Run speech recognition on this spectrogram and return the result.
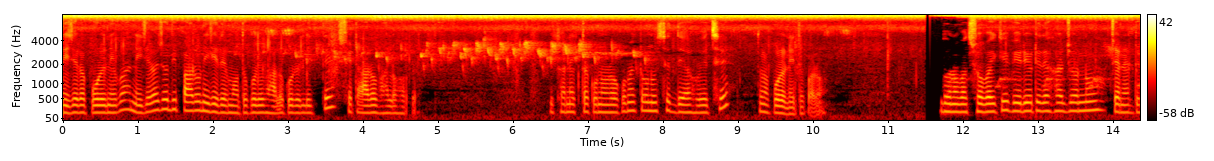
নিজেরা পড়ে নেবা, নিজেরা যদি পারো নিজেদের মতো করে ভালো করে লিখতে, সেটা আরও ভালো হবে। এখানে একটা কোনো রকম একটা অনুচ্ছেদ দেয়া হয়েছে, তোমরা পড়ে নিতে পারো। ধন্যবাদ সবাইকে ভিডিওটি দেখার জন্য। চ্যানেলটি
